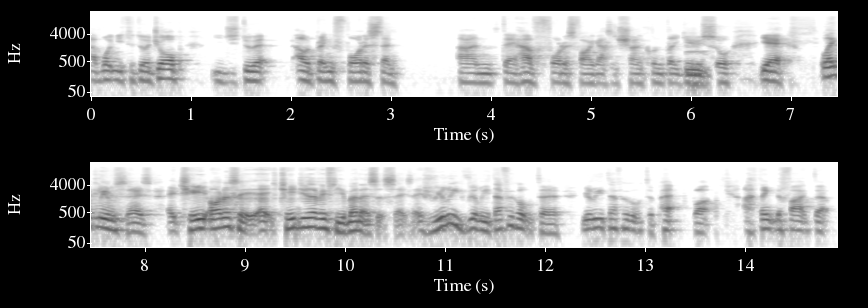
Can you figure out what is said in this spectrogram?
I want you to do a job you just do it. I would bring Forrest in and they have Forrest Vargas and Shankland like you. Mm. so yeah like Liam says it cha- honestly it changes every few minutes. It's, it's, it's really really difficult to really difficult to pick but I think the fact that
